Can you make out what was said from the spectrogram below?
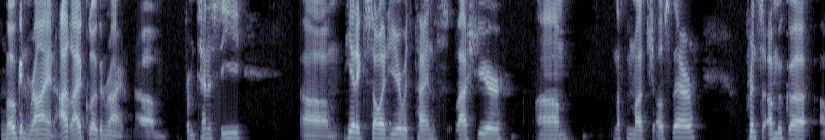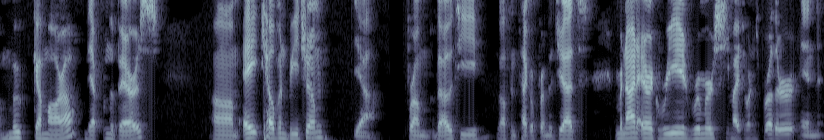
Logan Ryan, I like Logan Ryan um, from Tennessee. Um, he had a solid year with the Titans last year. Um, nothing much else there. Prince Amuka Amukamara, yep, from the Bears. Um, eight Kelvin Beachum, yeah, from the OT, often tackle from the Jets. Number nine, Eric Reid. Rumors he might join his brother in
